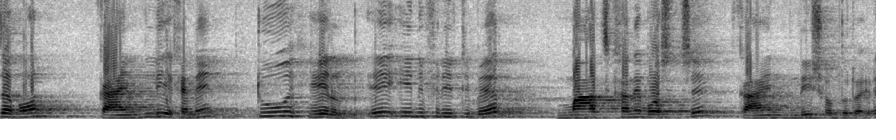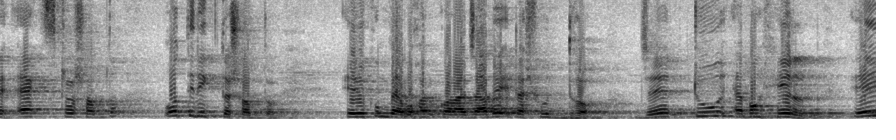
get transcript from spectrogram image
যেমন কাইন্ডলি এখানে টু হেল্প এই ইনফিনিটিভের মাঝখানে বসছে কাইন্ডলি শব্দটা। এটা এক্সট্রা শব্দ, অতিরিক্ত শব্দ। এরকম ব্যবহার করা যাবে, এটা শুদ্ধ। যে টু এবং হেল্প এই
